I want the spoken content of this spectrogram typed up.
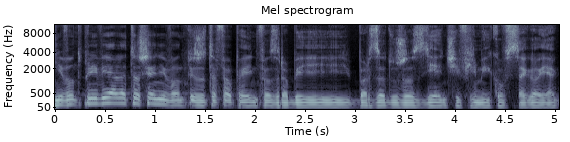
Niewątpliwie, ale też ja nie wątpię, że TVP Info zrobi bardzo dużo zdjęć i filmików z tego, jak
